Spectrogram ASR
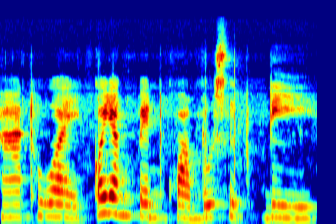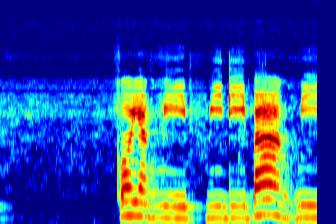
ห้าถ้วยก็ยังเป็นความรู้สึกดี ก็ยังมีมีดีบ้าง มี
